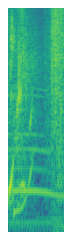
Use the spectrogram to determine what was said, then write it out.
Woo!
